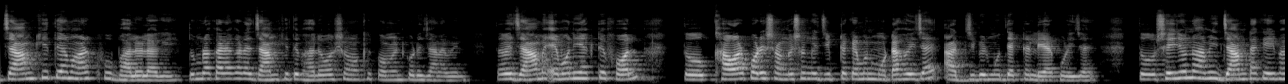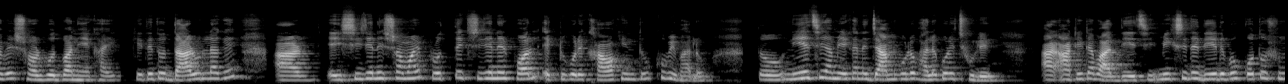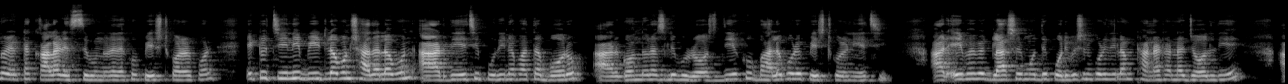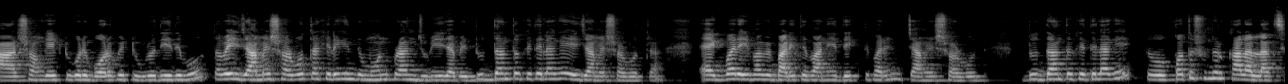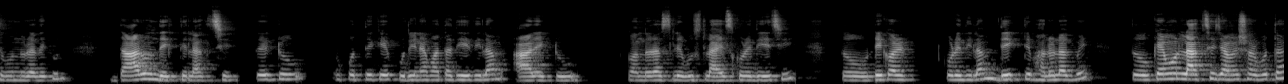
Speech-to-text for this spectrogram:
জাম খেতে আমার খুব ভালো লাগে। তোমরা কারা কারা জাম খেতে ভালোবাসো আমাকে কমেন্ট করে জানাবেন। তবে জাম এমনই একটা ফল তো খাওয়ার পরে সঙ্গে সঙ্গে জিভটা কেমন মোটা হয়ে যায় আর জিভের মধ্যে একটা লেয়ার পড়ে যায়। তো সেই জন্য আমি জামটাকে এইভাবে শরবত বানিয়ে খাই। খেতে তো দারুণ লাগে আর এই সিজনের সময় প্রত্যেক সিজনের ফল একটু করে খাওয়া কিন্তু খুবই ভালো। তো নিয়েছি আমি এখানে জামগুলো ভালো করে ছুলে আর আটিটা বাদ দিয়েছি। মিক্সিতে দিয়ে দেবো। কত সুন্দর একটা কালার এসছে বন্ধুরা, দেখো পেস্ট করার পর। একটু চিনি, বিট লবণ, সাদা লবণ আর দিয়েছি পুদিনা পাতা, বরফ আর গন্ধরাজ লেবুর রস দিয়ে খুব ভালো করে পেস্ট করে নিয়েছি। আর এইভাবে গ্লাসের মধ্যে পরিবেশন করে দিলাম ঠান্ডা ঠান্ডা জল দিয়ে। আর সঙ্গে একটু করে বরফের টুকরো দিয়ে দেবো। তবে এই জামের শরবতটা খেলে কিন্তু মন প্রাণ জুড়িয়ে যাবে। দুর্দান্ত খেতে লাগে এই জামের শরবতটা। একবার এইভাবে বাড়িতে বানিয়ে দেখতে পারেন জামের শরবত। দুর্দান্ত খেতে লাগে। তো কত সুন্দর কালার লাগছে বন্ধুরা দেখুন। দারুণ দেখতে লাগছে। তো একটু উপর থেকে পুদিনা পাতা দিয়ে দিলাম আর একটু গন্ধরাজ লেবু স্লাইস করে দিয়েছি। তো ডেকোরেট করে দিলাম। দেখতে ভালো লাগবে। তো কেমন লাগছে জামের শরবতটা?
